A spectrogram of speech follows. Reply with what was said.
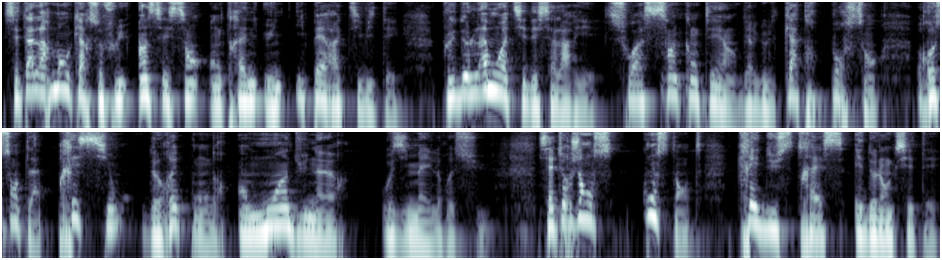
C'est alarmant car ce flux incessant entraîne une hyperactivité. Plus de la moitié des salariés, soit 51,4%, ressentent la pression de répondre en moins d'une heure aux emails reçus. Cette urgence constante crée du stress et de l'anxiété.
